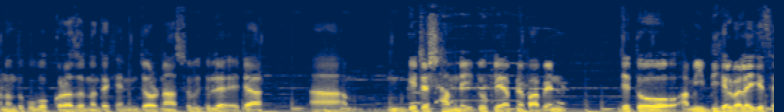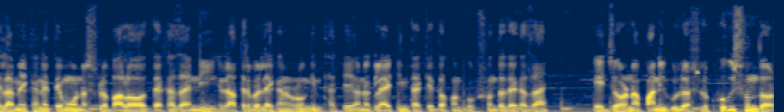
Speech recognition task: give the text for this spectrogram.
আনন্দ উপভোগ করার জন্য দেখেন ঝর্ণা ছবি তুলে, এটা গেটের সামনেই ঢুকলে আপনি পাবেন। যেহেতু আমি বিকেল বেলায় গেছিলাম, এখানে তেমন আসলে ভালো দেখা যায়নি। রাতের বেলা এখানে রঙিন থাকে, অনেক লাইটিং থাকে, তখন খুব সুন্দর দেখা যায়। এই ঝর্ণা পানিগুলো আসলে খুবই সুন্দর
